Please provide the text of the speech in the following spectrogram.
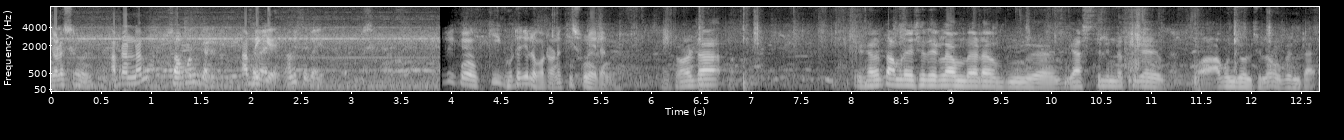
জলেশ্বর মন্দির। আপনার নাম? স্বপন কারে আপনি কে? আমি সেবাই। কি? ঘটেছিল ঘটনা? কি শুনে এলেন ঘটনাটা এখানে তো আমরা এসে দেখলাম একটা গ্যাস সিলিন্ডার থেকে আগুন জ্বলছিল ওভেনটায়।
